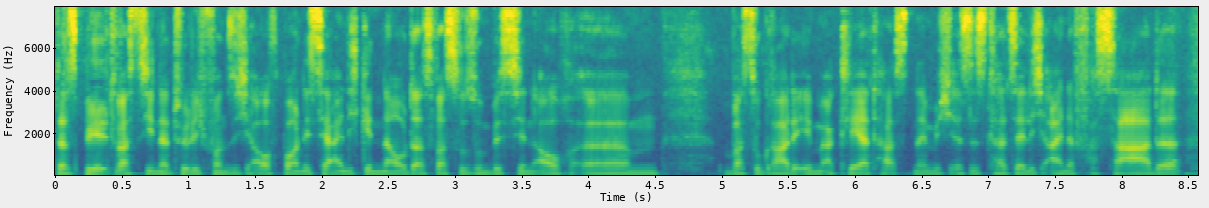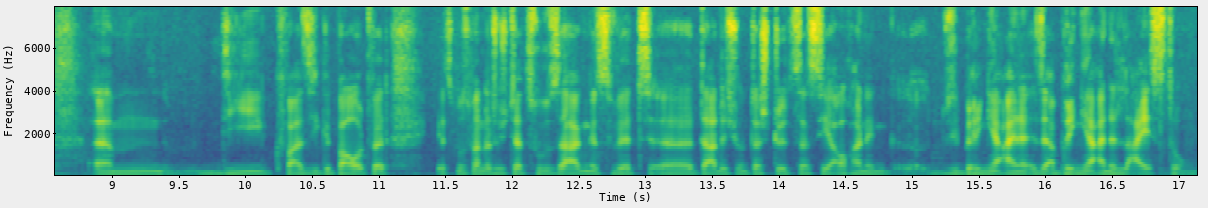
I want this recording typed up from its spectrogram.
das Bild, was die natürlich von sich aufbauen, ist ja eigentlich genau das, was du so ein bisschen auch ähm, was du gerade eben erklärt hast. Nämlich es ist tatsächlich eine Fassade, ähm, die quasi gebaut wird. Jetzt muss man natürlich dazu sagen, es wird äh, dadurch unterstützt, dass sie auch eine, sie bringen ja eine, sie erbringen ja eine Leistung.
